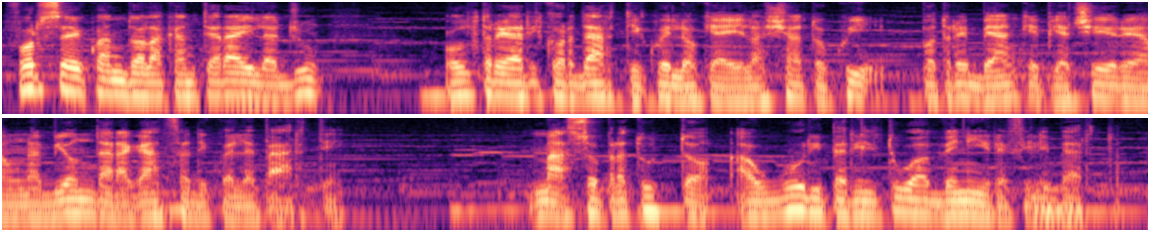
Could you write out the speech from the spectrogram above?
Forse quando la canterai laggiù, oltre a ricordarti quello che hai lasciato qui, potrebbe anche piacere a una bionda ragazza di quelle parti. Ma soprattutto auguri per il tuo avvenire, Filiberto.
